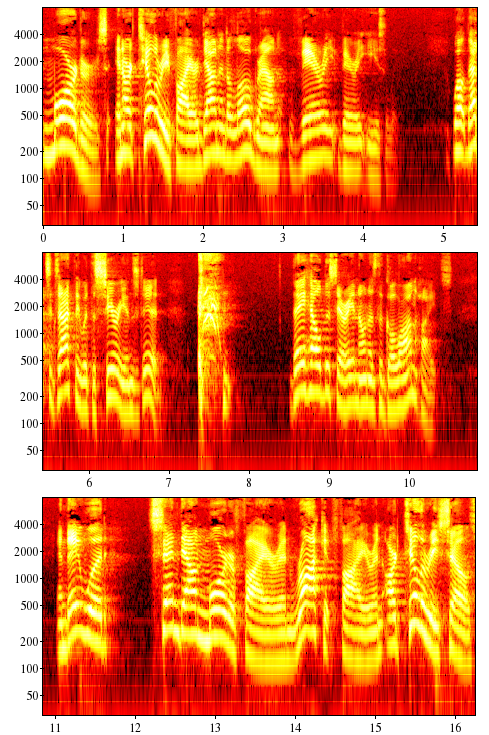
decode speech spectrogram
mortars and artillery fire down into low ground very, very easily. Well, that's exactly what the Syrians did. they held this area known as the Golan Heights, and they would send down mortar fire and rocket fire and artillery shells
